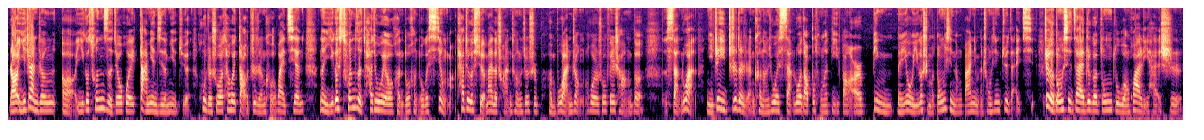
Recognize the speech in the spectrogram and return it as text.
然后一战争，呃，一个村子就会大面积的灭绝，或者说它会导致人口的外迁。那一个村子它就会有很多很多个姓嘛，它这个血脉的传承就是很不完整，或者说非常的散乱。你这一支的人可能就会散落到不同的地方，而并没有一个什么东西能把你们重新聚在一起。这个东西在这个宗族文化里还是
